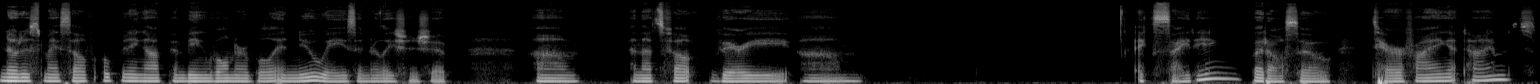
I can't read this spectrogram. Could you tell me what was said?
noticed myself opening up and being vulnerable in new ways in relationship. Um, and that's felt very um, exciting, but also terrifying at times.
